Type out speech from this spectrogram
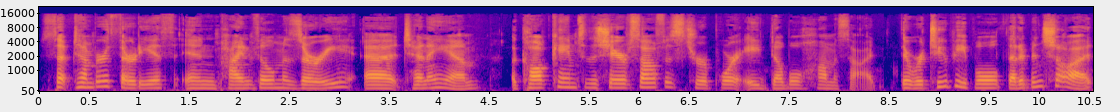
September 30th in Pineville, Missouri at 10 a.m., a call came to the sheriff's office to report a double homicide. There were two people that had been shot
